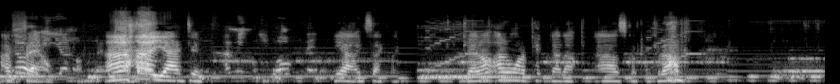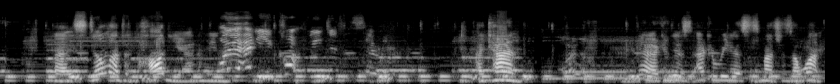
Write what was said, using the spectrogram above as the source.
I no, fail. Eddie, you're not fair. Ah, yeah, I did. I mean, you fair. Yeah, exactly. Okay, I don't, I don't want to pick that up. Uh, let's go pick it up. Okay, it's still not that hard yet. I mean, Eddie, you can't read it. I can. Yeah, I can this. I can read this as much as I want.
